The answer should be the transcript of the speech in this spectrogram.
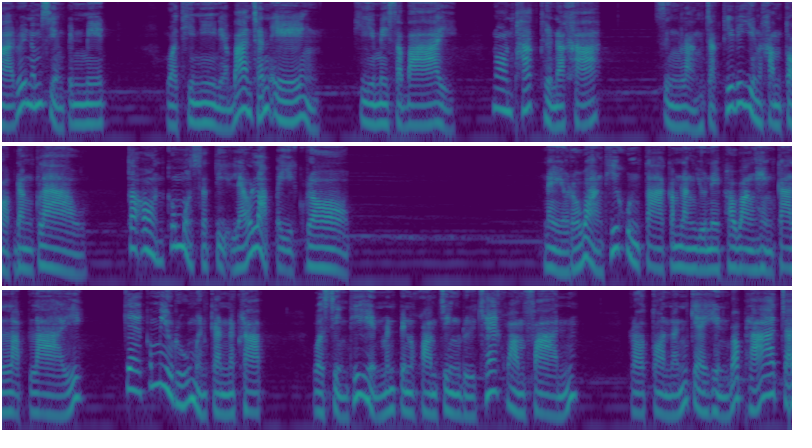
มาด้วยน้ำเสียงเป็นมิตร ว่าที่นี่เนี่ยบ้านฉันเอง พี่ไม่สบาย นอนพักเถอะนะคะ ซึ่งหลังจากที่ได้ยินคำตอบดังกล่าวตาอ่อนก็หมดสติแล้วหลับไปอีกรอบ ในระหว่างที่คุณตากำลังอยู่ในภวังแห่งการหลับไหลแกก็ไม่รู้เหมือนกันนะครับ ว่าสิ่งที่เห็นมันเป็นความจริงหรือแค่ความฝัน เพราะตอนนั้นแกเห็นว่าพระอาจ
